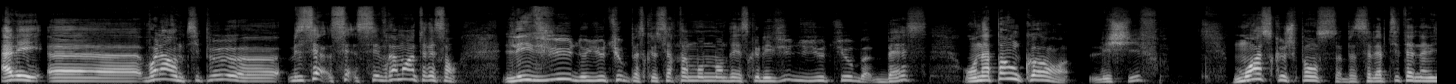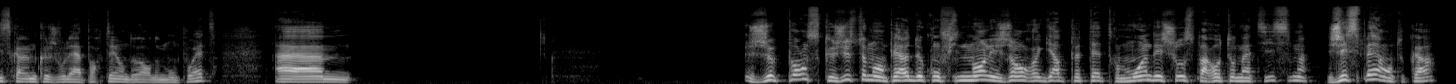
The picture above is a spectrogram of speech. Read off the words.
Allez, euh, voilà un petit peu. Euh, mais c'est vraiment intéressant. Les vues de YouTube, parce que certains m'ont demandé, est-ce que les vues de YouTube baissent? On n'a pas encore les chiffres. Moi, ce que je pense, c'est la petite analyse quand même que je voulais apporter en dehors de mon poète. Euh, je pense que justement en période de confinement, les gens regardent peut-être moins des choses par automatisme, j'espère en tout cas,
